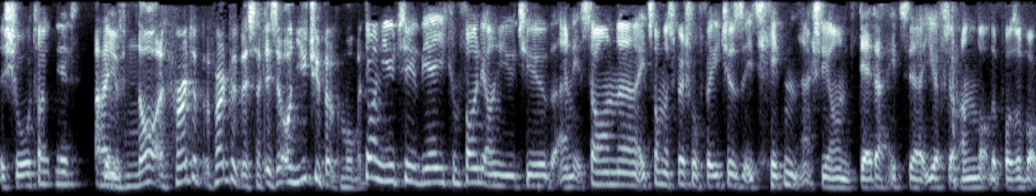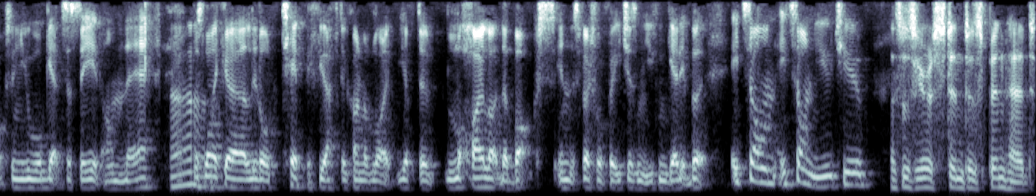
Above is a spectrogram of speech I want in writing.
The short I did? I have not. I've heard, of, I've heard about this. Is it on YouTube at the moment? It's on YouTube. Yeah, you can find it on YouTube, and it's on uh, it's on the special features. It's hidden actually on Deader. It's uh, you have to unlock the puzzle box, and you will get to see it on there. Ah. There's like a little tip if you have to kind of like you have to highlight the box in the special features, and you can get it. But it's on it's on YouTube. This was your stint as Pinhead.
